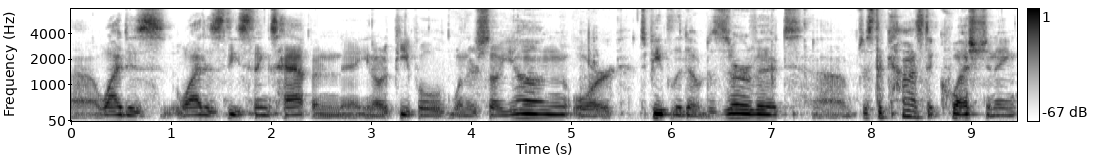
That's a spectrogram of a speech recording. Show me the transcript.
Uh, why does why does these things happen? Uh, you know, to people when they're so young, or to people that don't deserve it. Um, just a constant questioning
